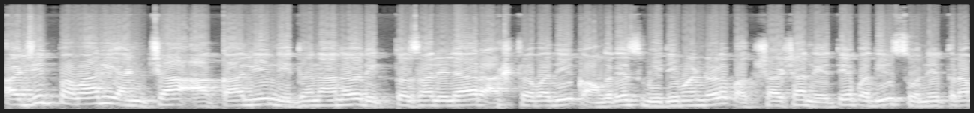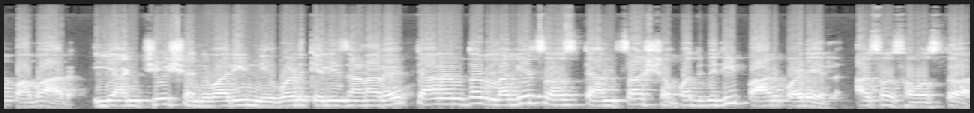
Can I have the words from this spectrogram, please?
अजित पवार यांच्या अकाली निधनानं रिक्त झालेल्या राष्ट्रवादी काँग्रेस विधिमंडळ पक्षाच्या नेतेपदी सुनेत्रा पवार यांची शनिवारी निवड केली जाणार आहे. त्यानंतर लगेचच त्यांचा शपथविधी पार पडेल असं समजतं.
